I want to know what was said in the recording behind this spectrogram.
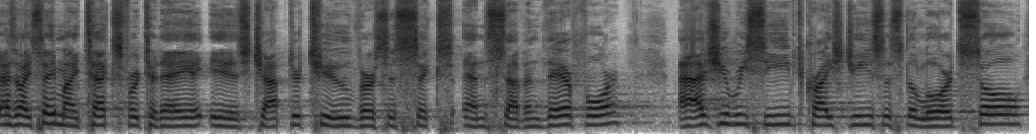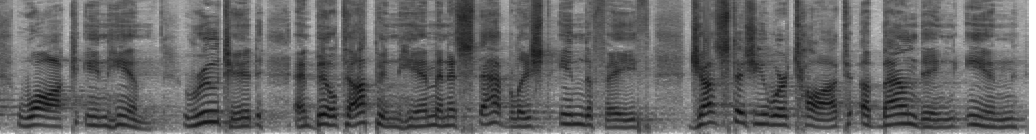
As I say, my text for today is chapter 2, verses 6 and 7. Therefore, as you received Christ Jesus the Lord, so walk in him, rooted and built up in him and established in the faith, just as you were taught, abounding in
